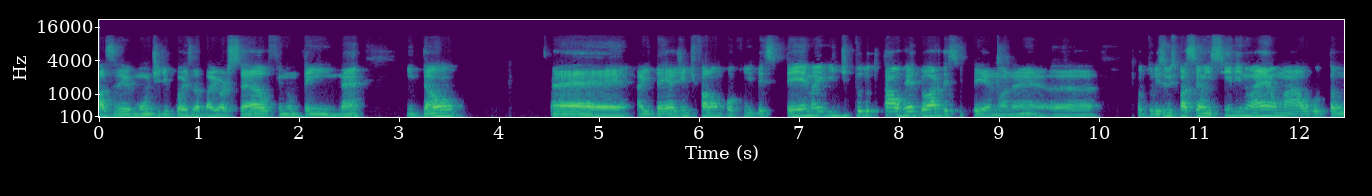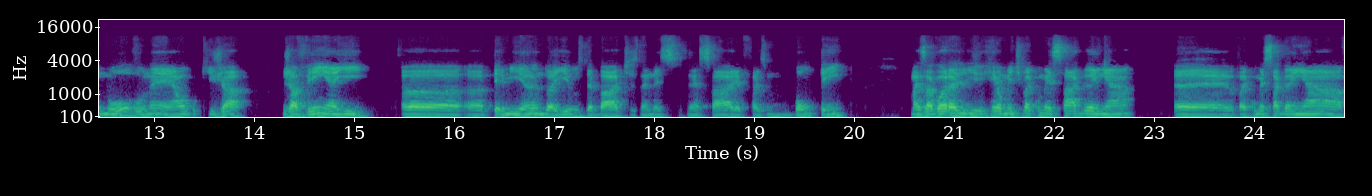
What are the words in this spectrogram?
fazer um monte de coisa by yourself, não tem, né? Então, é, a ideia é a gente falar um pouquinho desse tema e de tudo que está ao redor desse tema, né? Uh, o turismo espacial em si ele não é uma, algo tão novo, né? É algo que já já vem aí uh, uh, permeando aí os debates né? Nesse, nessa área faz um bom tempo, mas agora ele realmente vai começar a ganhar uh, vai começar a ganhar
